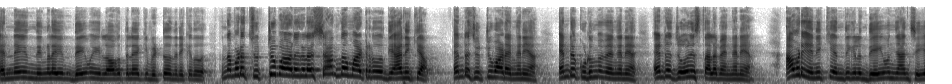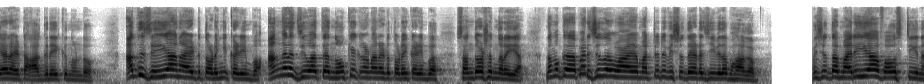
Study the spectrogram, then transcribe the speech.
എന്നെയും നിങ്ങളെയും ദൈവം ഈ ലോകത്തിലേക്ക് വിട്ടു തന്നിരിക്കുന്നത്. നമ്മുടെ ചുറ്റുപാടുകളെ ശാന്തമായിട്ടിരുന്ന് ധ്യാനിക്കാം. എന്റെ ചുറ്റുപാട് എങ്ങനെയാണ് എന്റെ കുടുംബം എങ്ങനെയാണ് എന്റെ ജോലി സ്ഥലം എങ്ങനെയാണ് അവിടെ എനിക്ക് എന്തെങ്കിലും ദൈവം ഞാൻ ചെയ്യാനായിട്ട് ആഗ്രഹിക്കുന്നുണ്ടോ? അത് ചെയ്യാനായിട്ട് തുടങ്ങിക്കഴിയുമ്പോൾ അങ്ങനെ ജീവിതത്തെ നോക്കിക്കാണാനായിട്ട് തുടങ്ങിക്കഴിയുമ്പോൾ സന്തോഷം നിറയുക. നമുക്ക് പരിചിതമായ മറ്റൊരു വിശുദ്ധയുടെ ജീവിത ഭാഗം വിശുദ്ധ മരിയ ഫൗസ്റ്റീന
